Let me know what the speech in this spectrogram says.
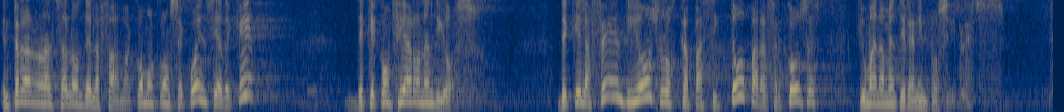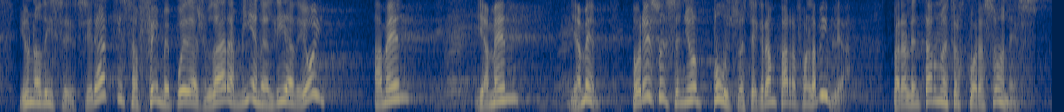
entraron al Salón de la Fama. ¿Como consecuencia de qué? De que confiaron en Dios, de que la fe en Dios los capacitó para hacer cosas que humanamente eran imposibles. Y uno dice, ¿será que esa fe me puede ayudar a mí en el día de hoy? Amén. Y amén. Y amén. Por eso el Señor puso este gran párrafo en la Biblia, para alentar nuestros corazones,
